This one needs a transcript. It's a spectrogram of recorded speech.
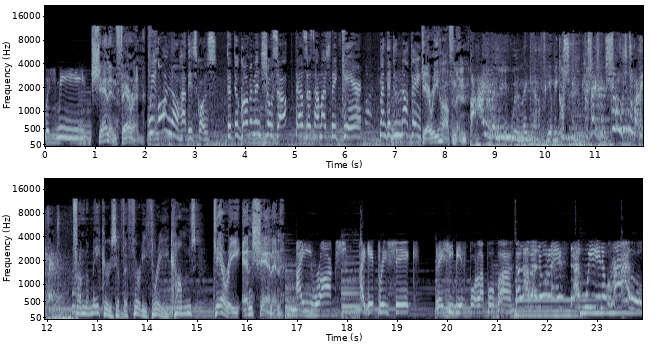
was me. Shannon Farren. We all know how this goes. That the government shows up, tells us how much they care, and they do nothing. Gary Hoffmann. I believe we'll make it out of here because, because I choose to believe it. From the makers of the 33 comes Gary and Shannon. I eat rocks. I get pretty sick. Recibí por la popa. La lavadora está muy enojado.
